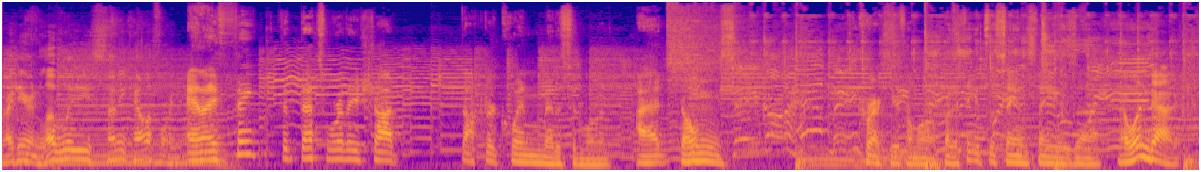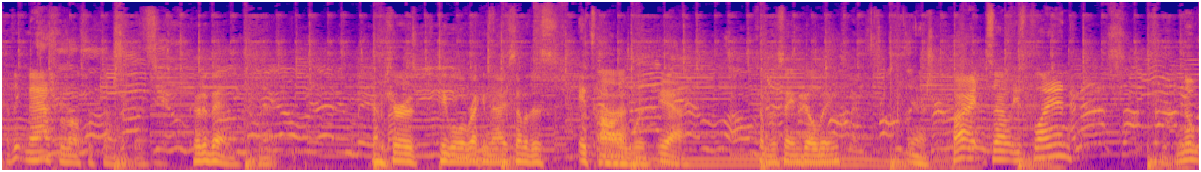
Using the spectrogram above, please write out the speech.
Right here in lovely, sunny California. and I think that that's where they shot Dr. Quinn, Medicine Woman. I don't correct me if I'm wrong, but I think it's the same thing as. Uh, I wouldn't doubt it. I think Nash was also shot up there. Could have been. I'm sure people will recognize some of this. It's uh, Hollywood. yeah. Some of the same buildings. Yeah. All right, so he's playing. No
